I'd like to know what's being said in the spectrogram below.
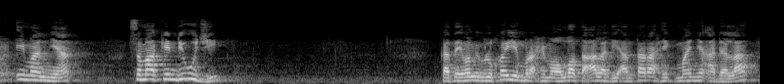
imannya, semakin diuji? Kata Imam Ibnu Qayyim rahimahullah taala di antara hikmahnya adalah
